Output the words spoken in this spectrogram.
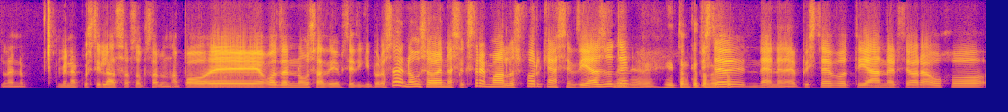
λένε, μην ακουστεί λάθος αυτό που θέλω να πω. Ε, εγώ δεν εννοούσα δύο επιθετική μπροστά. Εννοούσα ο ένας εξτρέμ, ο άλλος φόρ και να συνδυάζονται. Ναι, ναι, ναι. ήταν και Πιστεύω, ναι, ναι, ναι. Πιστεύω ότι αν έρθει ο Αραούχο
